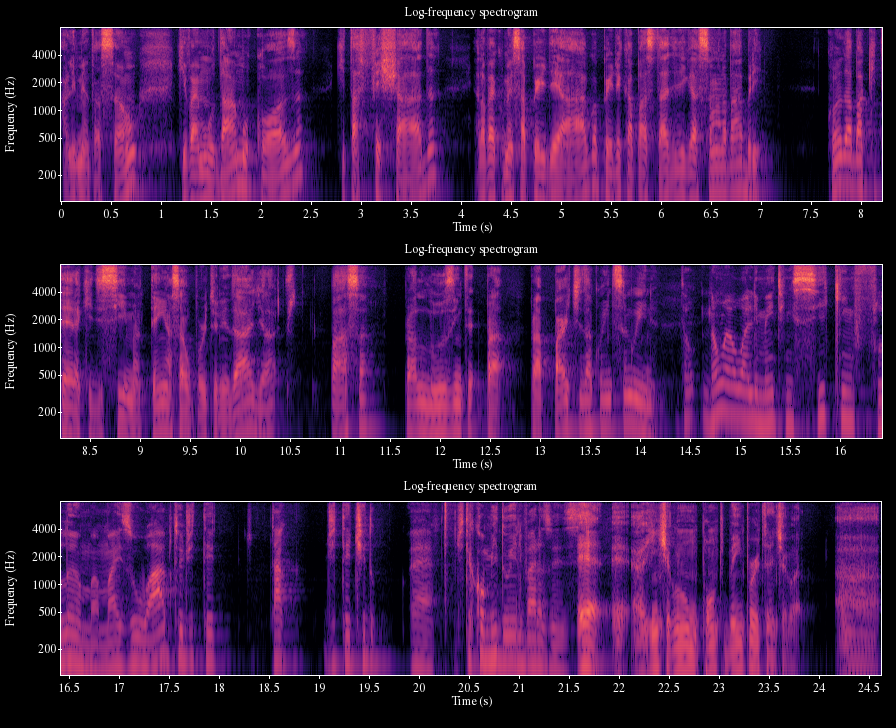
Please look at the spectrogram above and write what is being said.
alimentação que vai mudar a mucosa, que está fechada, ela vai começar a perder a água, perder capacidade de ligação, ela vai abrir. Quando a bactéria aqui de cima tem essa oportunidade, ela passa para luz, para para a parte da corrente sanguínea. Então, não é o alimento em si que inflama, mas o hábito de ter, tá, de ter tido, é, de ter comido ele várias vezes. É, é, a gente chegou num ponto bem importante agora. A,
